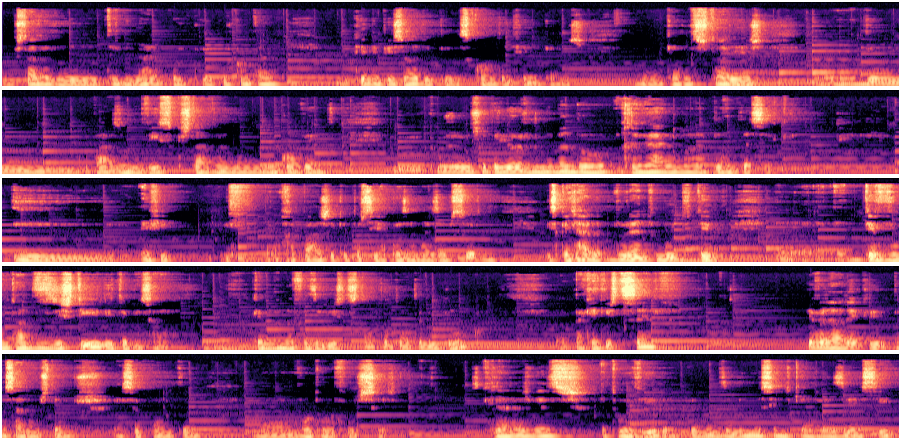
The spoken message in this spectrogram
Eu gostava de terminar por, por, por contar um pequeno episódio que se conta, enfim, aquelas, aquelas histórias uh, de um rapaz, um noviço que estava num, num convento cujo superior lhe mandou regar uma planta seca. E, enfim, para um rapaz aquilo parecia a coisa mais absurda. E se calhar durante muito tempo eh, teve vontade de desistir e ter pensado: quem me manda fazer isto está completamente louco. Para que é que isto serve? E a verdade é que, passados uns tempos, essa planta uh, voltou a florescer se calhar às vezes a tua vida, pelo menos a mim, eu sinto que às vezes é assim,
